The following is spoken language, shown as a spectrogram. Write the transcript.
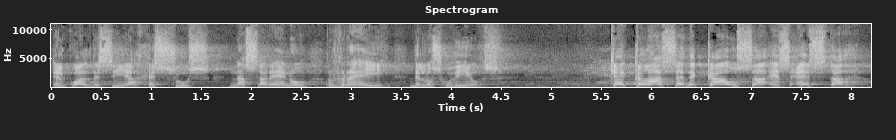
el cual decía, Jesús Nazareno, rey de los judíos. ¿Qué clase de causa es esta?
